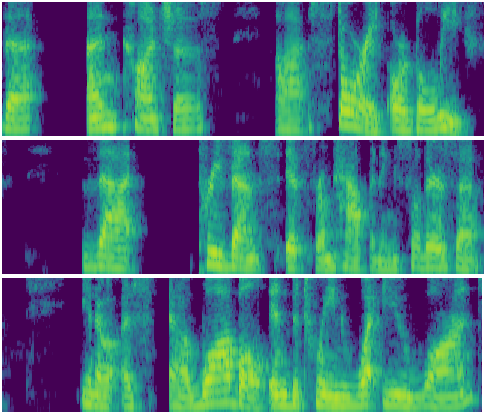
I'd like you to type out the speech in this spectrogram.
the unconscious uh, story or belief that prevents it from happening. So there's a you know a, a wobble in between what you want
